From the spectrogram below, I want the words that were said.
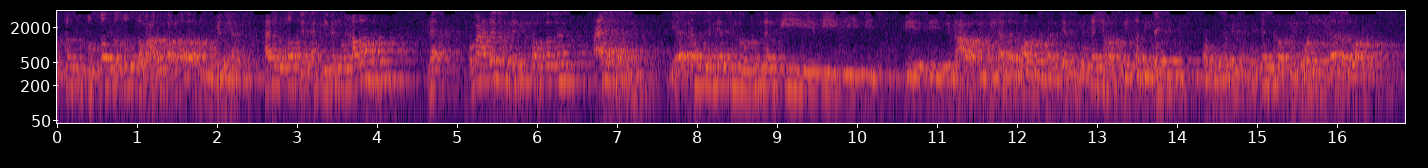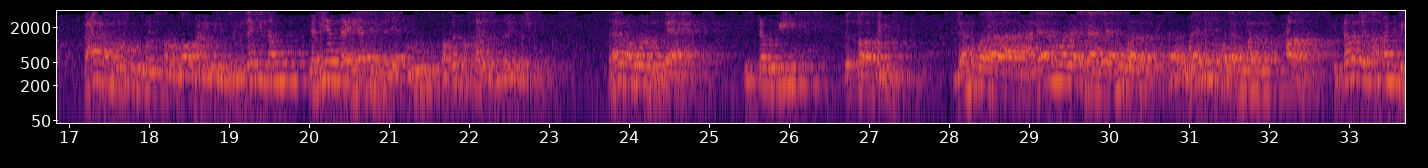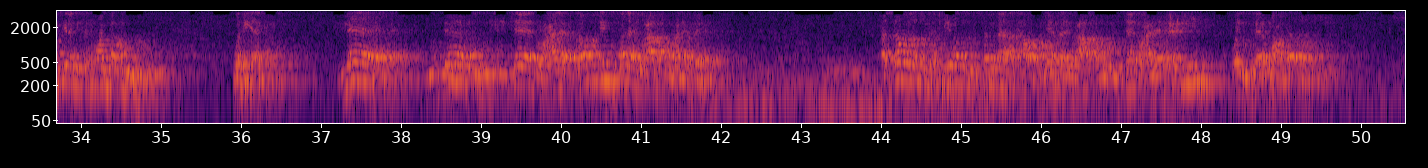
قصة الضبط قصة معروفة عن حضراتكم جميعا هل الضبط الأكل منه حرام؟ لا. ومع ذلك النبي صلى الله عليه وسلم عافى لأنه لم يكن موجودا في في في في في, في, في العرب في هذا الوقت لم يكن منتشرا في قبيلته أو منتشرا في الوجه في هذا الوقت. فعلمه رسول الله صلى الله عليه وسلم لكنه لم يمنع الناس أن يأكلوه وقصه خالد بن الوليد فهذا هو المباح يستوي في الطرفين لا هو حلال ولا لا, لا هو واجب ولا هو حرام. الدرجه الأقل من كده بيسموها المكروه وهي ما يثاب الإنسان على تركه ولا يعاقب على ذلك. الدرجة الأخيرة تسمى الحرام هي ما يعاقب الإنسان على فعله ويثاب على تركه.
